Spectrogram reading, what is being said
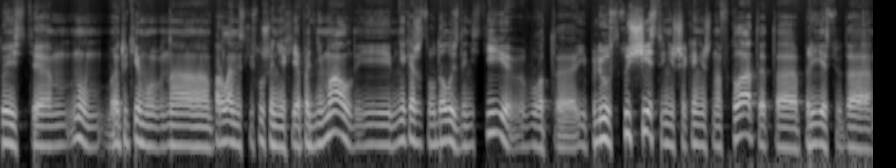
То есть, ну, эту тему на парламентских слушаниях я поднимал, и мне кажется, удалось донести. Вот, и плюс существеннейший, конечно, вклад – это приезд сюда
